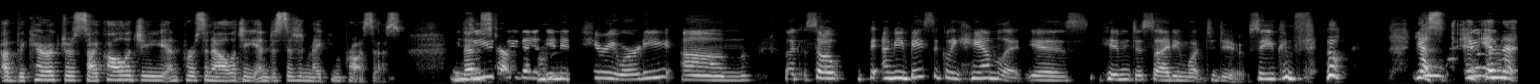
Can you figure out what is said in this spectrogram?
of the character's psychology and personality and decision making process. And then do you step, do that mm-hmm. in interiority? Um like so i mean basically hamlet is him deciding what to do. So you can feel yes in, in the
